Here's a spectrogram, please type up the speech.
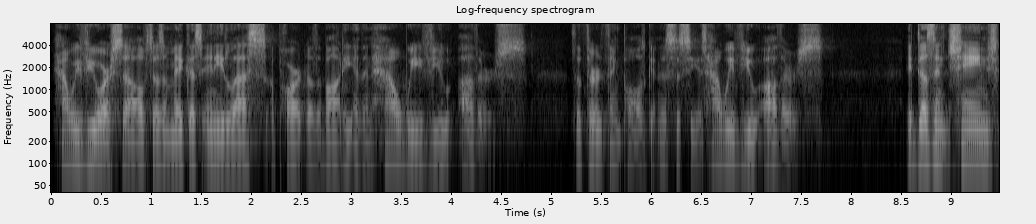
How we view ourselves doesn't make us any less a part of the body. And then how we view others. The third thing Paul's getting us to see is how we view others. It doesn't change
